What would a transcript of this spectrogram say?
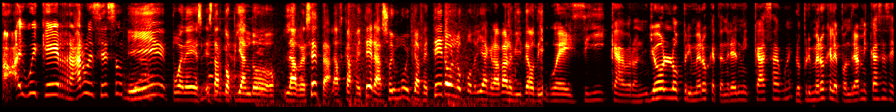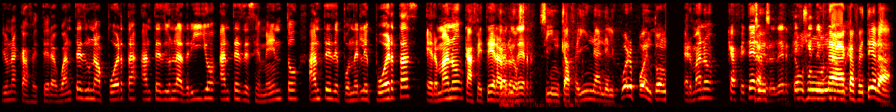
Ay, güey, qué raro es eso. y puedes estar copiando la receta. Las cafeteras, soy muy cafetero, no podría grabar video de Güey, sí, cabrón. Yo lo primero que tendría en mi casa, güey. Lo primero que le pondría a mi casa sería una cafetera, güey. Antes de una puerta, antes de un ladrillo, antes de cemento, antes de ponerle puertas. Hermano, cafetera, diarios brother. sin cafeína en el cuerpo. Entonces, Hermano, cafetera, brother. Es tenemos que de una güey. cafetera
